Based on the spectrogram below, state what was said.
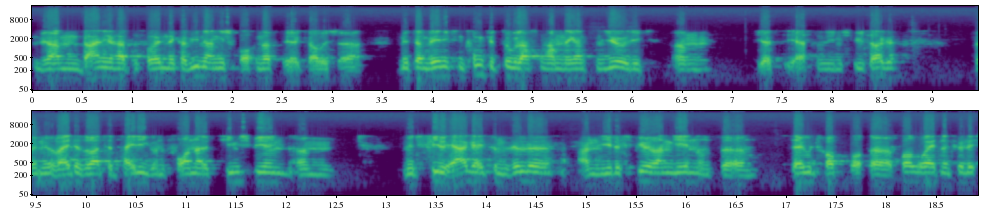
wir haben, Daniel hat es vorhin in der Kabine angesprochen, dass wir, glaube ich, äh, mit am wenigsten Punkte zugelassen haben in der ganzen Euroleague, ähm, jetzt die ersten sieben Spieltage wenn wir weiter so verteidigen und vorne als Team spielen, ähm, mit viel Ehrgeiz und Wille an jedes Spiel rangehen und äh, sehr gut drauf, äh, vorbereiten natürlich,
